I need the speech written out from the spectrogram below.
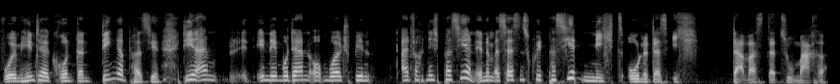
wo im Hintergrund dann Dinge passieren, die in, einem, in den modernen Open-World-Spielen einfach nicht passieren. In einem Assassin's Creed passiert nichts, ohne dass ich da was dazu mache.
